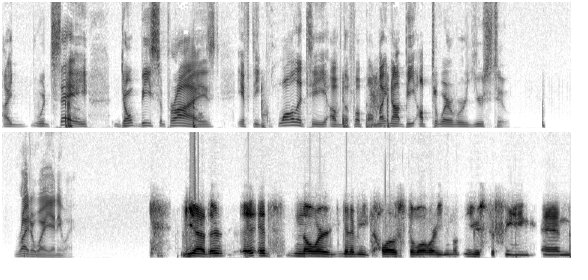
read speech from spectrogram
I, I would say don't be surprised if the quality of the football might not be up to where we're used to right away, anyway. Yeah, there it, it's nowhere going to be close to what we're used to seeing, and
